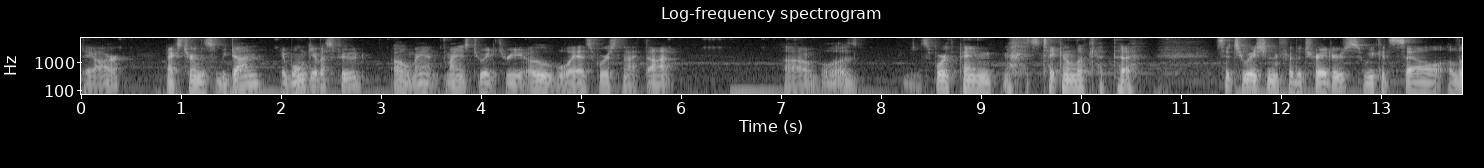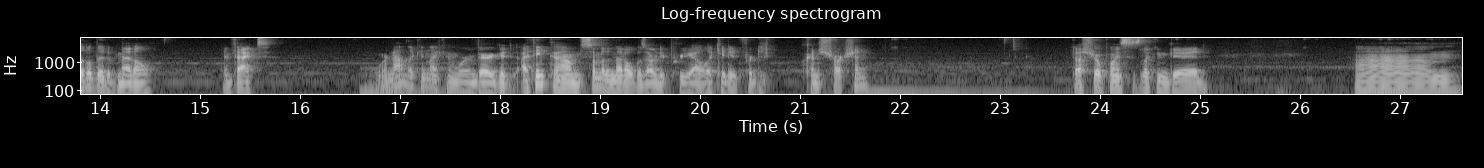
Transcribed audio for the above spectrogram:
They are. Next turn this will be done. It won't give us food. Oh man, minus 283. Oh boy, that's worse than I thought. Uh, well, it's worth paying. it's taking a look at the situation for the traders. We could sell a little bit of metal. In fact, we're not looking like we're in very good. I think um, some of the metal was already pre-allocated for construction. Industrial points is looking good. Um,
